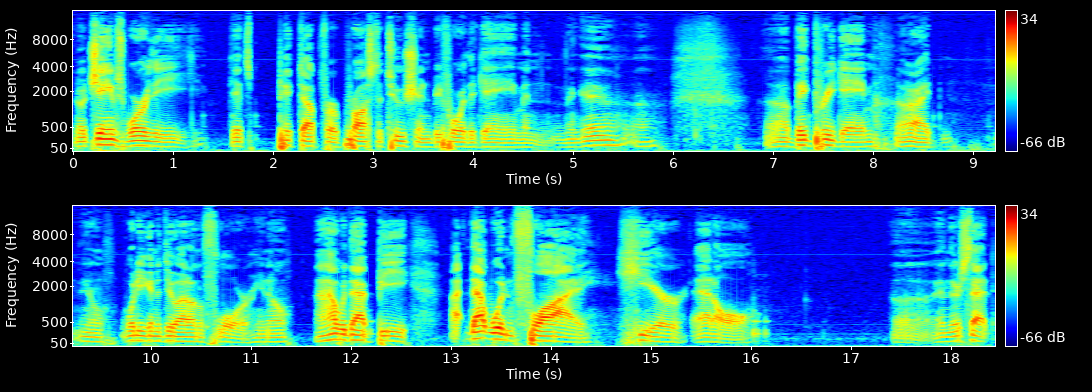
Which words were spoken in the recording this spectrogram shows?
You know, James Worthy gets picked up for prostitution before the game, and uh, uh, big pregame. All right, you know, what are you going to do out on the floor? You know, how would that be? That wouldn't fly here at all. Uh, and there's that,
